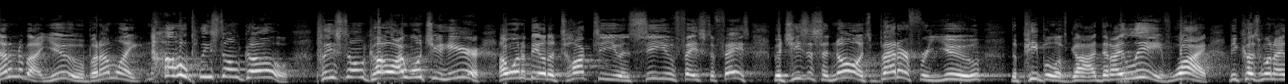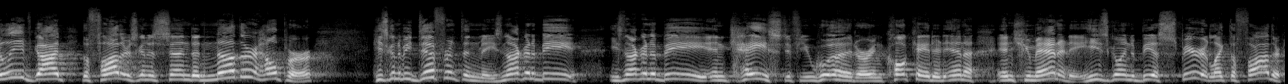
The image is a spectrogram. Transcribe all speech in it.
Now, I don't know about you, but I'm like, no, please don't go. Please don't go. I want you here. I want to be able to talk to you and see you face to face. But Jesus said, no, it's better for you, the people of God, that I leave. Why? Because when I leave, God, the Father, is going to send another helper. He's going to be different than me. He's not going to be He's not going to be encased, if you would, or inculcated in, a, in humanity. He's going to be a spirit like the Father,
